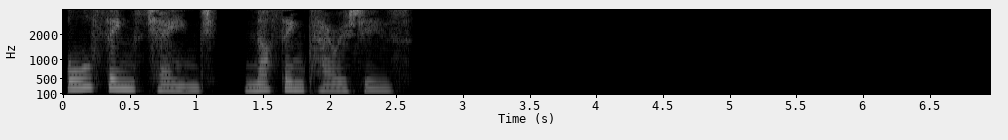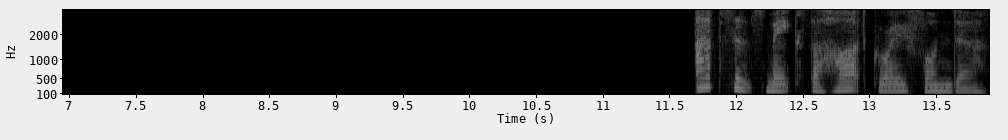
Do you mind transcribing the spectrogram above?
All things change, nothing perishes. Absence makes the heart grow fonder.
